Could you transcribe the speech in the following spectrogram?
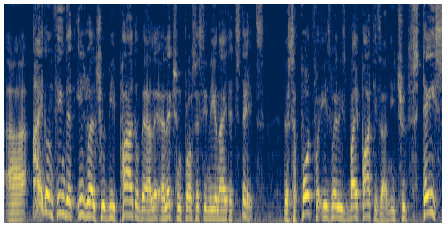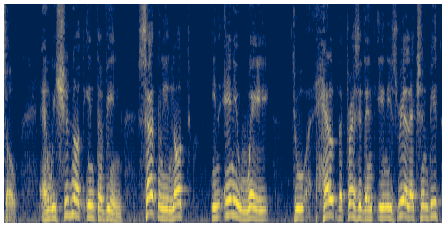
I don't think that Israel should be part of the ele- election process in the United States. The support for Israel is bipartisan. It should stay so. And we should not intervene, certainly not in any way to help the president in his re-election bid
